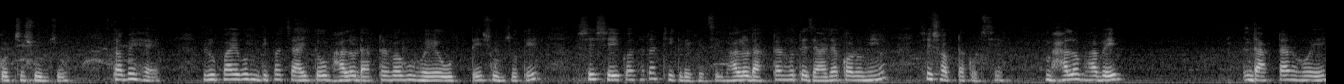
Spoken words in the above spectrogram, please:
করছে সূর্য। তবে হ্যাঁ রূপা এবং দীপা চাইতো ভালো ডাক্তারবাবু হয়ে উঠতে সূর্যকে। সে সেই কথাটা ঠিক রেখেছে। ভালো ডাক্তার হতে যা যা করণীয়, সে সবটা করছে। ভালোভাবে ডাক্তার হয়ে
